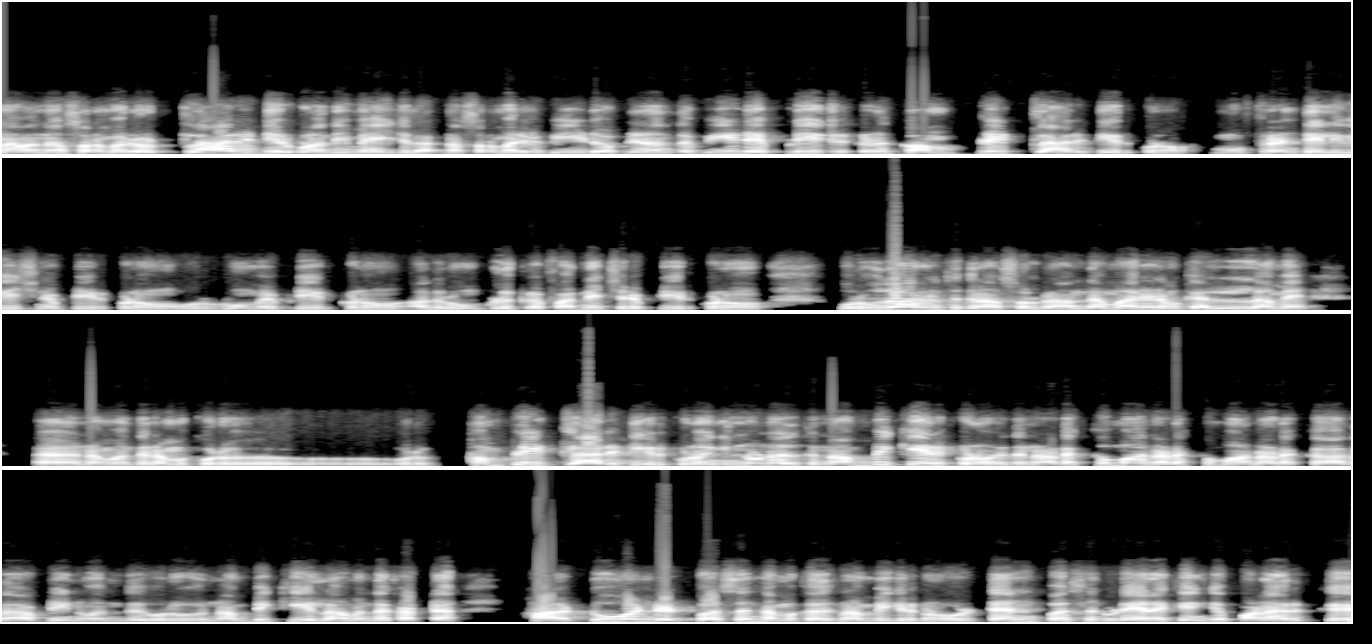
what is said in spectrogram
நான் வந்து சொன்ன மாதிரி ஒரு கிளாரிட்டி இருக்கணும் அந்த இமேஜ்ல நான் சொன்ன மாதிரி வீடு அப்படின்னா அந்த வீடு எப்படி இருக்கணும் கம்ப்ளீட் கிளாரிட்டி இருக்கணும். ஃப்ரண்ட் எலிவேஷன் எப்படி இருக்கணும்? ஒரு ரூம் எப்படி இருக்கணும்? அந்த ரூம்குள்ள இருக்கிற ஃபர்னிச்சர் எப்படி இருக்கணும்? ஒரு உதாரணத்துக்கு நான் சொல்றேன். அந்த மாதிரி நமக்கு எல்லாமே நம்ம வந்து நமக்கு ஒரு ஒரு கம்ப்ளீட் கிளாரிட்டி இருக்கணும். இன்னொன்னு அதுக்கு நம்பிக்கை இருக்கணும். இது நடக்குமா நடக்குமா நடக்காதா அப்படின்னு வந்து ஒரு நம்பிக்கையெல்லாம் வந்து கட்ட டூ ஹண்ட்ரட் பர்சன்ட் நமக்கு அதுக்கு நம்பிக்கை இருக்கணும். ஒரு டென் பர்சன்ட் கூட எனக்கு எங்க பணம் இருக்கு?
